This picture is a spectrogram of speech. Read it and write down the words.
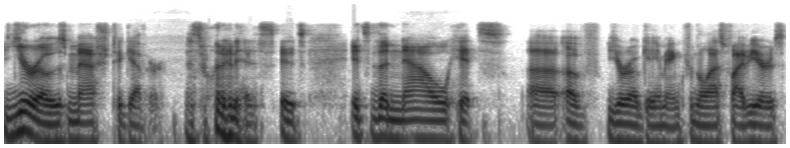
Euros mashed together. Is what it is. It's it's the now hits uh, of Euro gaming from the last five years,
